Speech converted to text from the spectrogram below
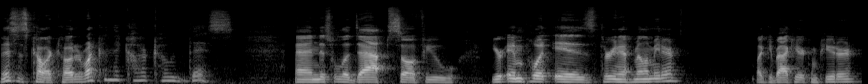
And this is color coded. Why couldn't they color code this? And this will adapt. So if you your input is three and a half millimeter, like your back of your computer,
